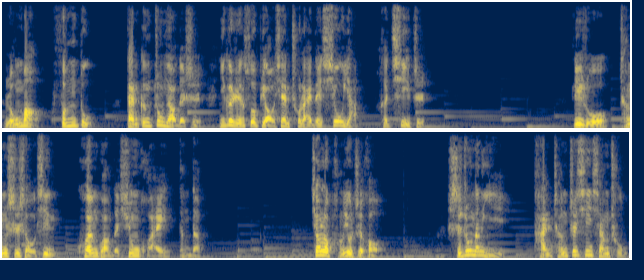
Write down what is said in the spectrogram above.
容貌、风度，但更重要的是一个人所表现出来的修养和气质。例如诚实守信、宽广的胸怀等等。交了朋友之后，始终能以坦诚之心相处。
